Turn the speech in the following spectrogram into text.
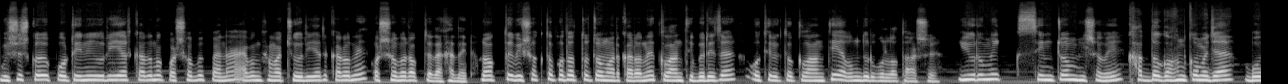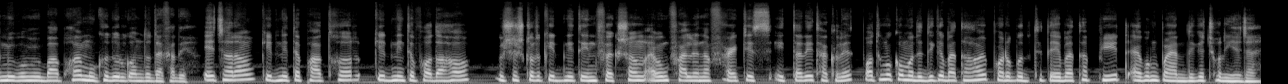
বিশেষ করে প্রোটিন ইউরিয়ার কারণে প্রস্রাবে পানা এবং হেমাচুরিয়ার কারণে প্রস্রাবে রক্ত দেখা দেয়। রক্তে বিষাক্ত পদার্থ জমার কারণে ক্লান্তি বেড়ে যায়, অতিরিক্ত ক্লান্তি এবং দুর্বলতা আসে। ইউরোমিক সিমটম হিসেবে খাদ্য গ্রহণ কমে যায়, বমি বমি ভাব হয়, মুখে দুর্গন্ধ দেখা দেয়। এছাড়াও কিডনিতে পাথর, কিডনিতে প্রদাহ বিশেষ করে কিডনিতে ইনফেকশন এবং ফাইলোনাফাইটিস ইত্যাদি থাকলে প্রথমে কোমরের দিকে ব্যথা হয়, পরবর্তীতে এই ব্যথা পিঠ এবং পায়ের দিকে ছড়িয়ে যায়।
